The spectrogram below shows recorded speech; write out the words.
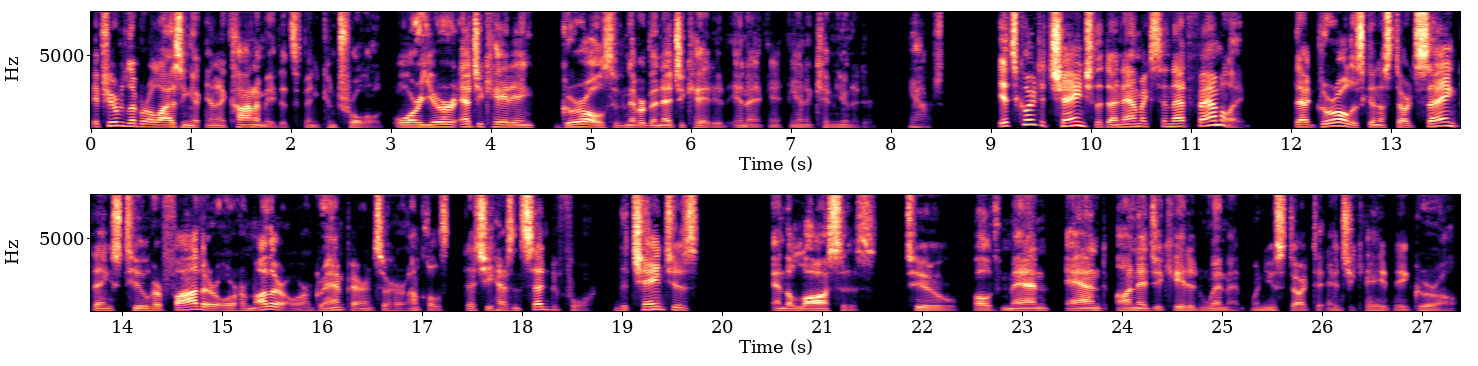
If you're liberalizing an economy that's been controlled, or you're educating girls who've never been educated in a, in, a community, yeah, it's going to change the dynamics in that family. That girl is going to start saying things to her father or her mother or her grandparents or her uncles that she hasn't said before. The changes and the losses to both men and uneducated women when you start to educate a girl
